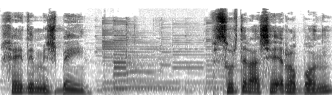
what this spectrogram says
خادم مش باين. في سورة العشاء الرباني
